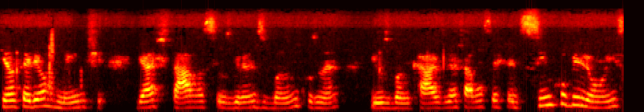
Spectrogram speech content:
que anteriormente gastava-se os grandes bancos, né, e os bancários gastavam cerca de 5 bilhões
